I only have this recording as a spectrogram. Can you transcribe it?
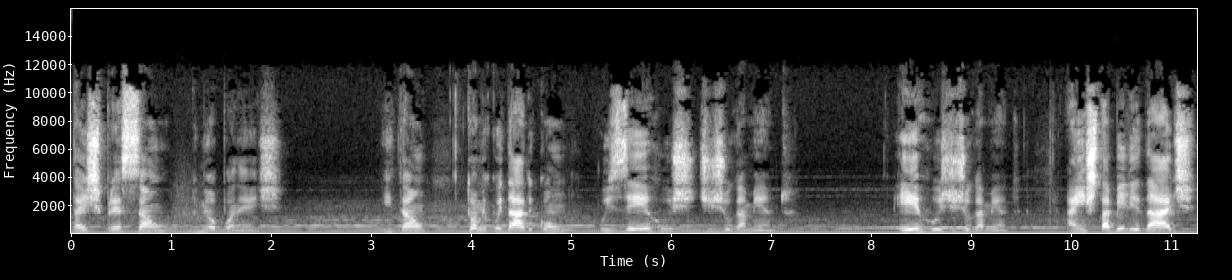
da expressão do meu oponente. Então, tome cuidado com os erros de julgamento. Erros de julgamento. A instabilidade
